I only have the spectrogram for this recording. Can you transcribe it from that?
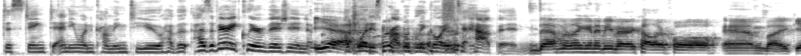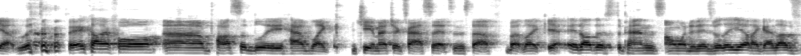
distinct. Anyone coming to you have a, has a very clear vision of- Yeah. of what is probably going to happen. definitely going to be very colorful and like yeah very colorful uh, possibly have like geometric facets and stuff but like yeah it all just depends on what it is but like, yeah like i love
